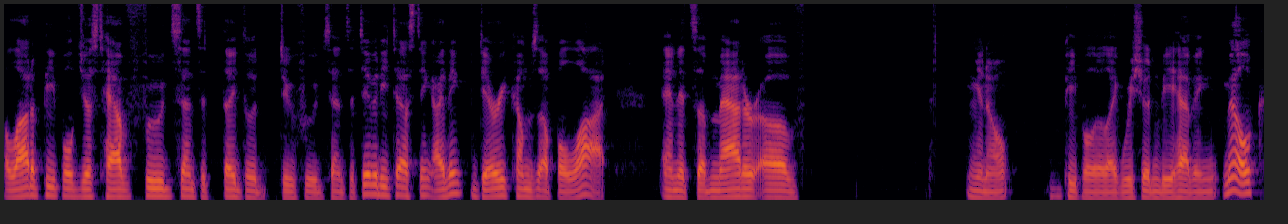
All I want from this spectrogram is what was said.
a lot of people just have food sensitive they do food sensitivity testing. I think dairy comes up a lot and it's a matter of you know people are like we shouldn't be having milk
